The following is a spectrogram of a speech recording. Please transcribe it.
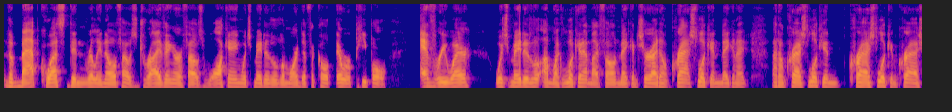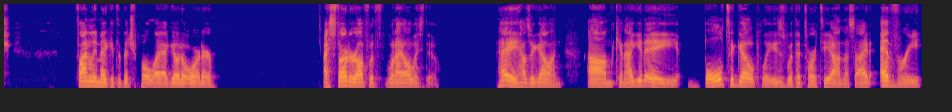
The map quest didn't really know if I was driving or if I was walking, which made it a little more difficult. There were people everywhere which made it I'm like looking at my phone, making sure I don't crash, looking, making it I don't crash, looking, crash, looking, crash. Finally make it to the Chipotle. I go to order. I start her off with what I always do. Hey, how's it going? Um, can I get a bowl to go, please, with a tortilla on the side? Every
